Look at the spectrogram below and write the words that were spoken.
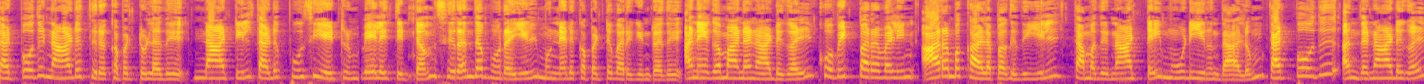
தற்போது நாடு திறக்கப்பட்டுள்ளது. நாட்டில் தடுப்பூசி ஏற்றும் வேலை திட்டம் சிறந்த முறையில் முன்னெடுக்கப்பட்டு வருகின்றது. அநேகமான நாடுகள் கோவிட் பரவலின் ஆரம்ப கால பகுதியில் தமது நாட்டை மூடியிருந்தாலும் தற்போது அந்த நாடுகள்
